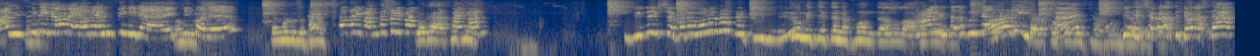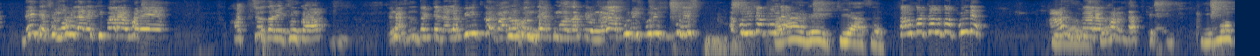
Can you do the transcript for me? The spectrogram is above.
আমি চিনি না আমি চিনি না কি করে বিদেশে বেটা মনে করছে কি? তুমি দিতে না ফোন দে আল্লাহ আমি তো খুঁজে আছি? বিদেশে বেটা তুই ডরাস না। দেই দেশে মহিলারা কি করে ঘরে? খচ্চ তারি ফোন কর। নাচ দেখতে ডালা পিরিত কর বানো হন দেখ মজা করব না। Police police police police phone দে কি আছে? চল কর চল কর ফোন দে। আজ বেরা ঘর দাঁত কি মুখ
